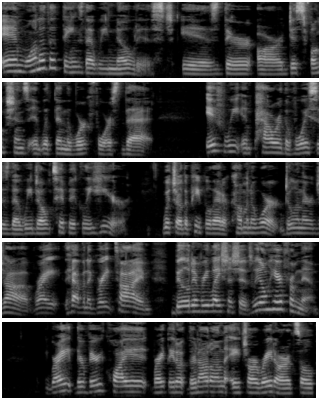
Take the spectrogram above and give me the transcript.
And one of the things that we noticed is there are dysfunctions in, within the workforce that if we empower the voices that we don't typically hear, which are the people that are coming to work, doing their job, right? Having a great time, building relationships. We don't hear from them, right? They're very quiet, right? They don't they're not on the HR radar. And so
